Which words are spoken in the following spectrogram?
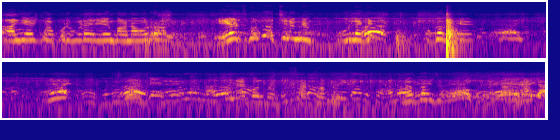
కాల్ చేసినప్పుడు కూడా ఏం మనవడు రాలేదు. ఏడ్చుకుంటూ వచ్చినాం మేము ఊర్లోకి. ఒక్కొక్క ఏడు. ఏయ్, ఏయ్. లేకుంటుంది సార్ తప్పదు. లేకుంటుంది. ఏయ్, రాజా.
